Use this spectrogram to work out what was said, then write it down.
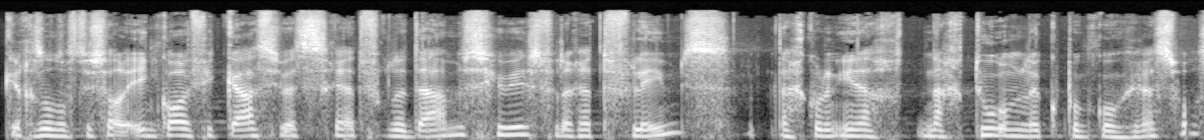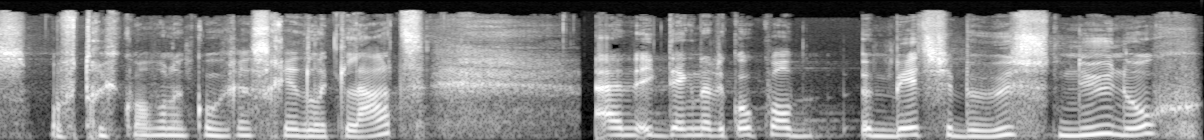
er is ondertussen al één kwalificatiewedstrijd voor de dames geweest, voor de Red Flames. Daar kon ik niet naar, naartoe omdat ik op een congres was. Of terugkwam van een congres, redelijk laat. En ik denk dat ik ook wel een beetje bewust nu nog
